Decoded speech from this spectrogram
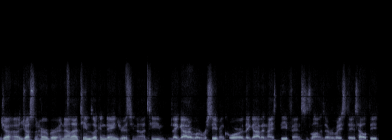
Ju- uh, Justin Herbert, and now that team's looking dangerous. You know, that team they got a receiving corps, they got a nice defense as long as everybody stays healthy.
